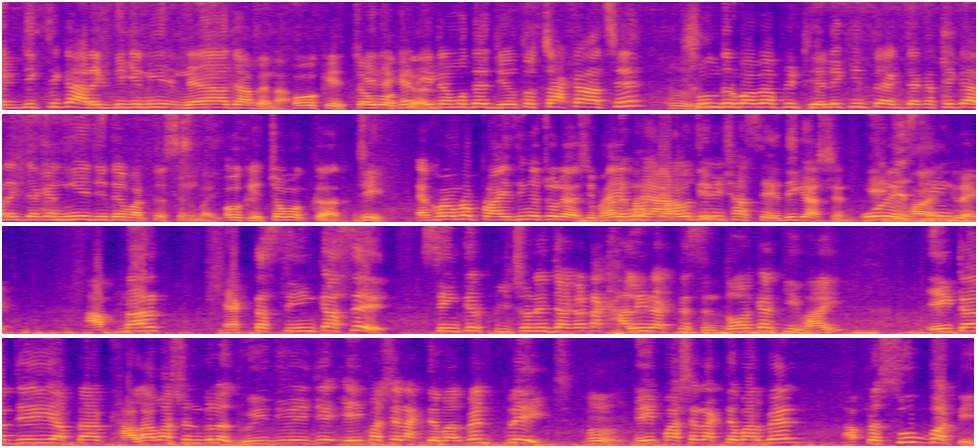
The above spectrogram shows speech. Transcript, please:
একদিক থেকে আরেক দিকে নিয়ে নেওয়া যাবে না। ওকে দেখেন এটার মধ্যে যেহেতু চাকা আছে সুন্দরভাবে আপনি ঠেলে কিন্তু এক জায়গা থেকে আরেক জায়গায় নিয়ে যেতে পারতেছেন ভাই। ওকে চমৎকার। জি। এখন আমরা প্রাইজিং এ চলে আসি। ভাই ভাই আরও জিনিস আছে এদিকে আসেন। এই যে সিঙ্ক র্যাক আপনার একটা সিঙ্ক আছে সিঙ্কের পিছনের জায়গাটা খালি রাখতেছেন। দরকার কি ভাই? এইটার যেই আপনার থালা বাসনগুলো ধুয়ে দিয়ে যে এই পাশে রাখতে পারবেন প্লেট হুম। এই পাশে রাখতে পারবেন আপনার স্যুপ বাটি।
